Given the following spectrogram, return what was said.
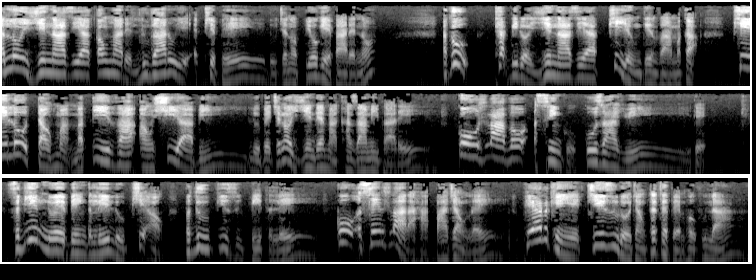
အလွန်ရင်နာစရာကောင်းတဲ့လူသားတို့ရဲ့အဖြစ်ပဲလို့ကျွန်တော်ပြောခဲ့ပါတယ်နော်အခုထပ်ပြီးတော့ရင်နာစရာဖြစ်ယုံတင်သာမကဖြေလို့တောင်မှမပြေသာအောင်ရှိရပြီလို့ပဲကျွန်တော်ယင်ထဲမှာခန်းစားမိပါတယ်ကိုလှသောအဆင့်ကိုကိုးစား၍တဲ့စပြည့်နွယ်ပင်ကလေးလိုဖြစ်အောင်ဘသူပြုစုပေးသလဲကိုအဆင့်လှတာဟာဘာကြောင့်လဲဖျားသခင်ရဲ့ကျေးဇူးတော်ကြောင့်တက်တက်ပဲမဟုတ်ဘူးလား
